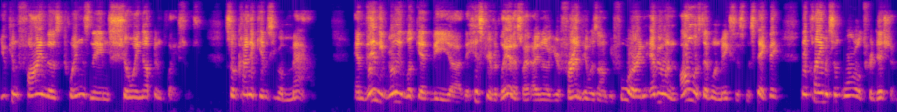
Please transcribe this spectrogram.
you can find those twins' names showing up in places. So it kind of gives you a map. And then you really look at the uh, the history of Atlantis. I, I, know your friend who was on before, and everyone, almost everyone, makes this mistake. They they claim it's an oral tradition,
